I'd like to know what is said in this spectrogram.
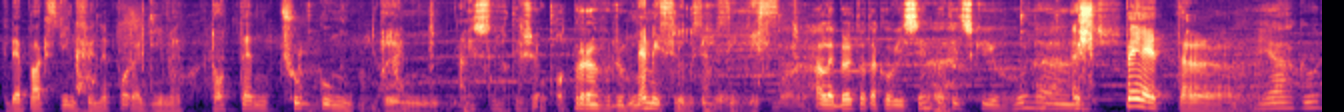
Kde pak s tím si neporadíme? To ten čukungin. Myslíte, že opravdu? Nemyslím jsem si jist. Ale byl to takový sympatický huňa. Petr. Jagod.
